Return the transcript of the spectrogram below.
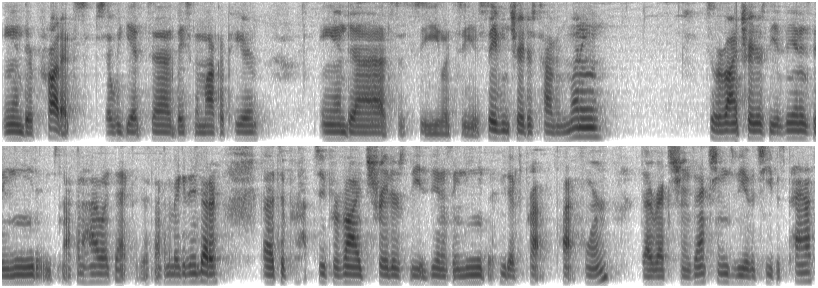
and their products. So we get uh, basically a mock-up here. And uh, so see, let's see, saving traders time and money to provide traders the advantage they need. Just not going to highlight that because that's not going to make it any better. Uh, to, to provide traders the advantage they need, the Hudex platform directs transactions via the cheapest path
